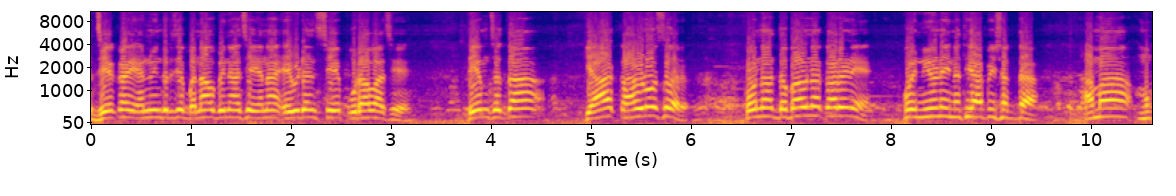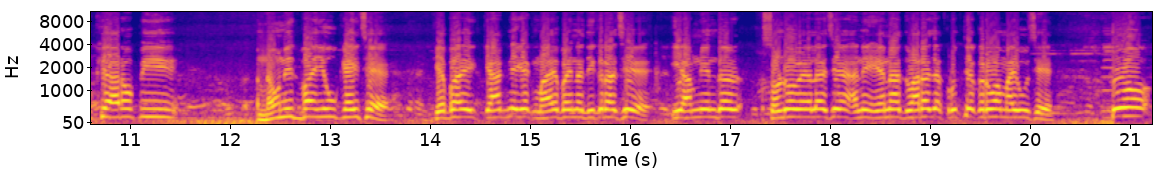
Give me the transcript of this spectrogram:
જે કંઈ એની અંદર જે બનાવ બન્યા છે, એના એવિડન્સ છે, પુરાવા છે. તેમ છતાં, કયા કારણોસર કોના દબાવના કારણે કોઈ નિર્ણય નથી આપી શકતા? આમાં મુખ્ય આરોપી નવનીતભાઈ એવું કહે છે કે ભાઈ ક્યાંક ને ક્યાંક માયાભાઈના દીકરા છે એ આમની અંદર સંડોવાયેલા છે અને એના દ્વારા જ આ કૃત્ય કરવામાં આવ્યું છે. તો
